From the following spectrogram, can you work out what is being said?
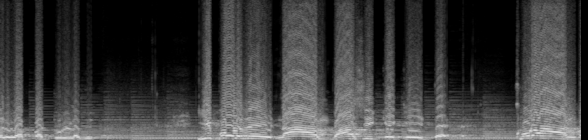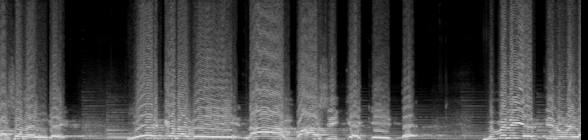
எழுதப்பட்டுள்ளது. இப்பொழுது நாம் வாசிக்க கேட்ட குரான் வசனங்கள் ஏற்கனவே நாம் வாசிக்க கேட்ட விவிலியத்தில் உள்ள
